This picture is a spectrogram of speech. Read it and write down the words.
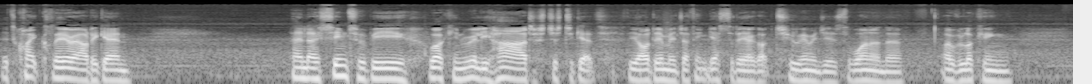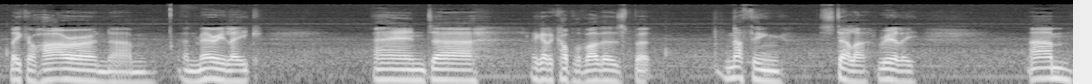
it's quite clear out again, and I seem to be working really hard just to get the odd image. I think yesterday I got two images: the one on the overlooking Lake O'Hara and um, and Mary Lake, and. Uh, I got a couple of others, but nothing stellar really. Um,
